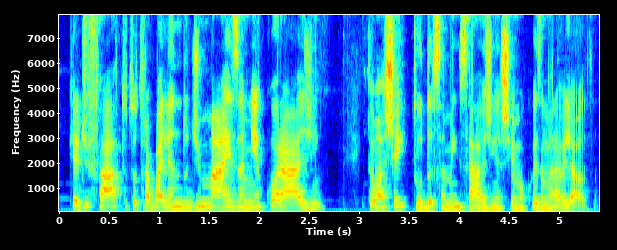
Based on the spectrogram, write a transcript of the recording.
Porque de fato, eu tô trabalhando demais a minha coragem. Então achei tudo essa mensagem, achei uma coisa maravilhosa.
